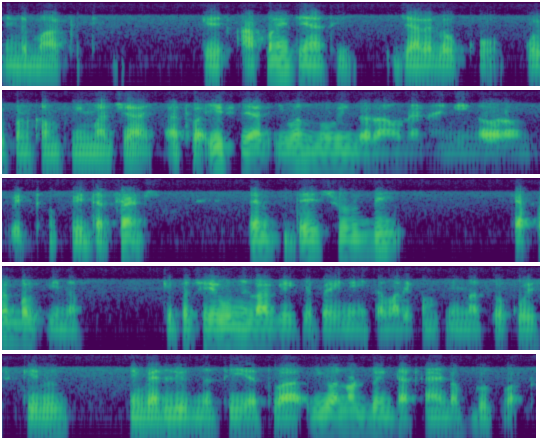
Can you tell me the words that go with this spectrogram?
in the market. કે આપણે ત્યાંથી જ્યારે લોકો કોઈ પણ કંપનીમાં જાય અથવા if they are even moving around and hanging around with with their friends then they should be capable enough કે પછી એવું નહીં લાગે કે ભાઈ નહીં તમારી કંપનીમાં તો કોઈ સ્કિલની વેલ્યુ જ નથી અથવા you are not doing that kind of good work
